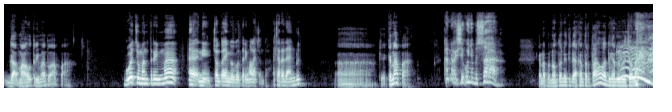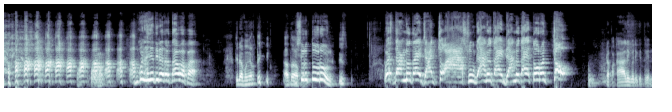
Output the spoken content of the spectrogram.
nggak mau terima tuh apa? gue cuman terima eh nih contoh yang gue terima lah contoh acara dangdut Ah, Oke, kenapa? Kan risikonya besar Karena penontonnya tidak akan tertawa dengan leluconan. bukan hanya tidak tertawa pak tidak mengerti atau apa? disuruh turun Dis- Wes dangdut aja jancok ah sudah dangdut aja dangdut aja turun cok berapa kali gue digituin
